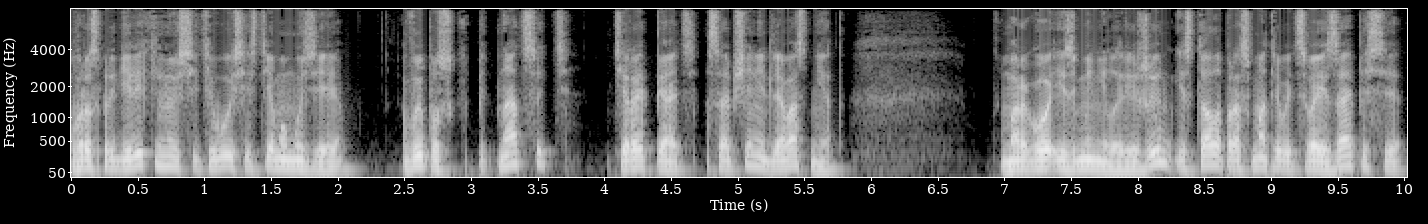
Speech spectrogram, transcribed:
в распределительную сетевую систему музея. Выпуск 15 5. Сообщений для вас нет. Марго изменила режим и стала просматривать свои записи,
